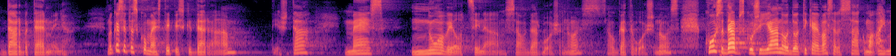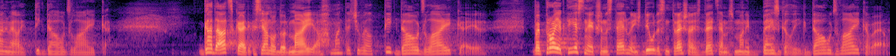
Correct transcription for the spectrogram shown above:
darba termiņa? Nu, kas ir tas, ko mēs tipiski darām? Tieši tā, mēs novilcinām savu darbošanos, savu gatavošanos. Kursa darbs, kurš ir jānodod tikai vasaras sākumā, ai, man vēl ir tik daudz laika. Gada atskaita, kas jānodod maijā, man taču vēl tik daudz laika ir. Vai projekta iesniegšanas termiņš 23. decembris man ir bezgalīgi daudz laika vēl?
